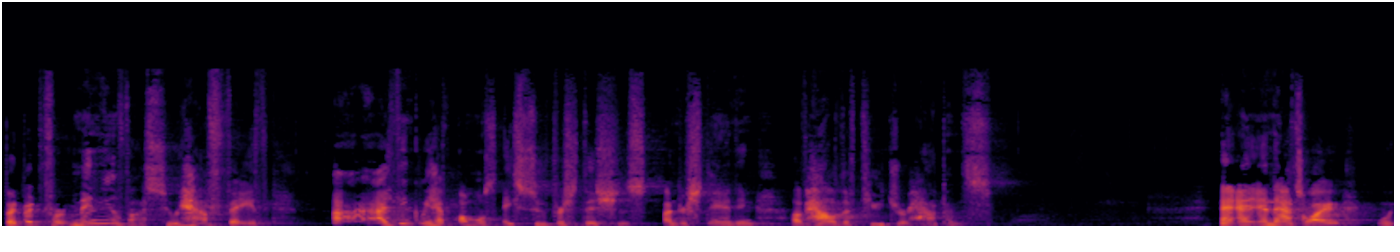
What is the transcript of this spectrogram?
But, but for many of us who have faith, I think we have almost a superstitious understanding of how the future happens. And, and, that's why we,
